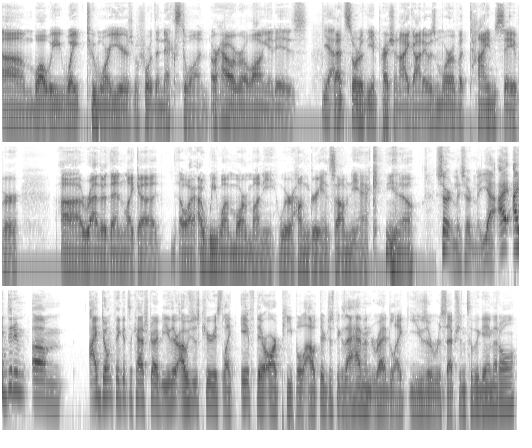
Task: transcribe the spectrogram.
um, while we wait two more years before the next one, or however long it is. Yeah. that's sort of the impression I got. It was more of a time saver. Uh, rather than like a oh I, I, we want more money we're hungry insomniac you know Certainly, certainly. Yeah, I, I didn't um I don't think it's a cash grab either. I was just curious like if there are people out there just because I haven't read like user reception to the game at all.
